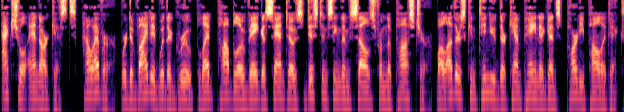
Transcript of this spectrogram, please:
Actual anarchists, however, were divided with a group led Pablo Vega Santos distancing themselves from the posture, while others continued their campaign against party politics.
